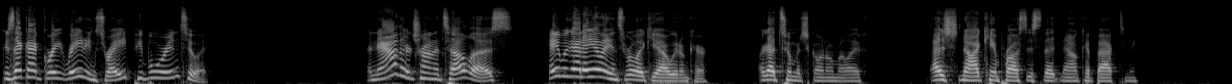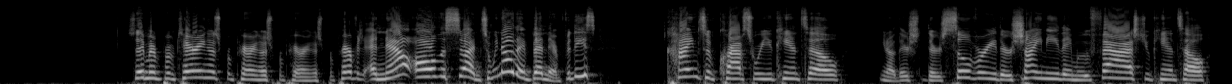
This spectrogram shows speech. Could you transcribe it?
because that got great ratings, right? People were into it. And now they're trying to tell us, "Hey, we got aliens." We're like, "Yeah, we don't care. I got too much going on in my life. I just no, I can't process that now. Get back to me." So they've been preparing us, preparing us, preparing us, preparing us, and now all of a sudden, so we know they've been there for these kinds of crafts where you can't tell you know, they're, they're silvery, they're shiny, they move fast. You can't tell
